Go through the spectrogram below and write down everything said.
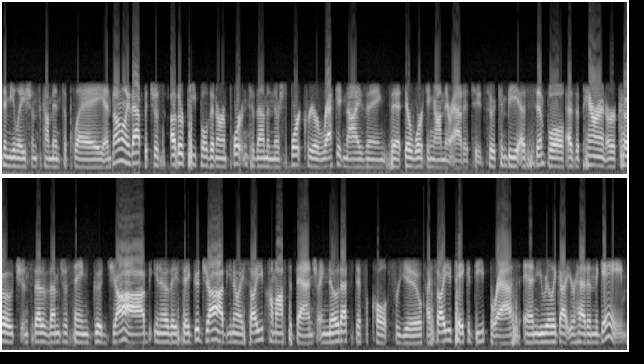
simulations come into play. And not only that, but just other people that are important to them in their sport career recognizing that they're working on their attitude. So it can be as simple as a parent or a coach, instead of them just saying, good job, you know, they say, good job, you know, I saw you come off the bench. I know that's difficult for you. I saw you take a deep breath and you really got your head in the game.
